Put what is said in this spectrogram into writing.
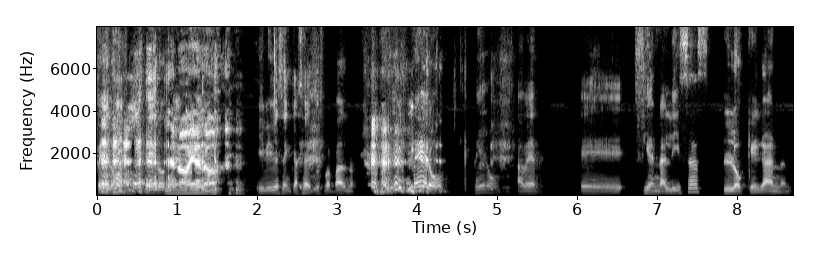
Pero, ya no, ya no. Y vives en casa de tus papás, ¿no? Pero, pero, a ver, eh, si analizas lo que ganan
